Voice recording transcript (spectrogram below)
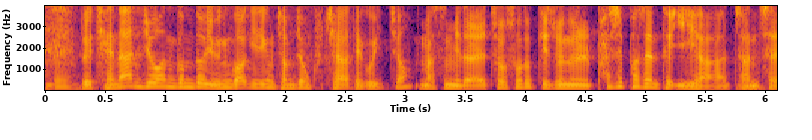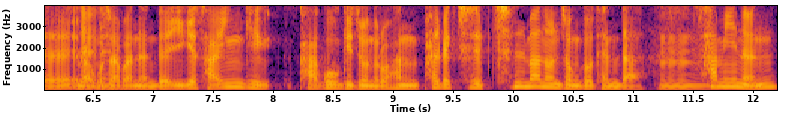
네. 그리고 재난지원금도 윤곽이 지금 점점 구체화되고 있죠. 맞습니다. 애초 소득 기준을 80% 이하 전체라고. 잡았는데 이게 4인 기- 가구 기준으로 한 877만 원 정도 된다. 음. 3위는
